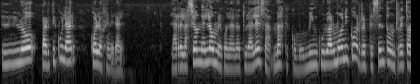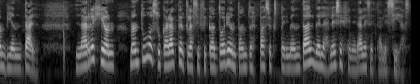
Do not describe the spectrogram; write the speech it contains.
lo particular con lo general. La relación del hombre con la naturaleza, más que como un vínculo armónico, representa un reto ambiental. La región mantuvo su carácter clasificatorio en tanto espacio experimental de las leyes generales establecidas.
